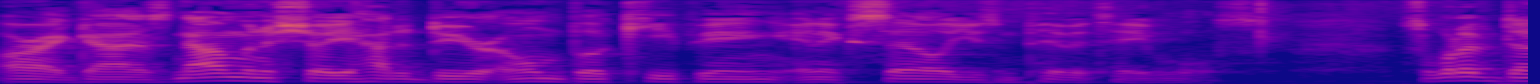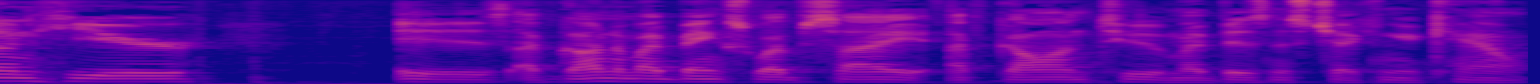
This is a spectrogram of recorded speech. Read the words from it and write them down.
All right, guys, now I'm going to show you how to do your own bookkeeping in Excel using pivot tables. So what I've done here is I've gone to my bank's website, I've gone to my business checking account,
